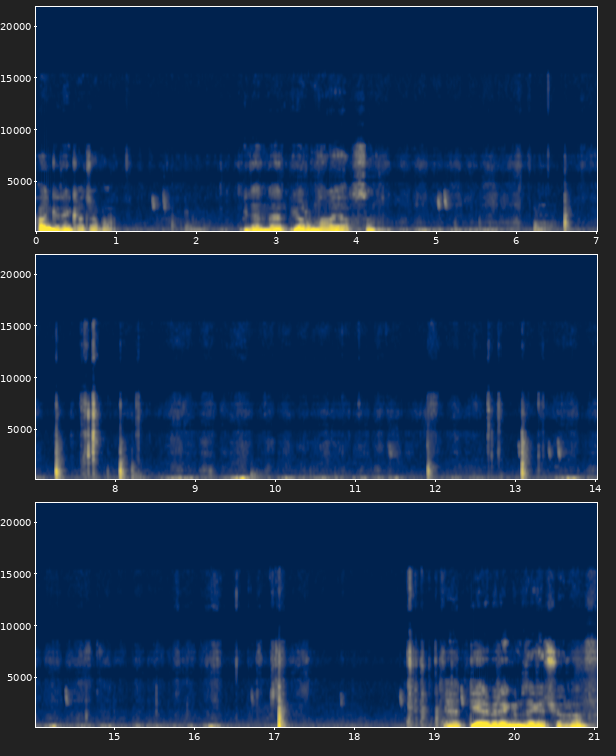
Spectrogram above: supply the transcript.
hangi renk acaba? Bilenler yorumlara yazsın. Evet, diğer bir rengimize geçiyoruz.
